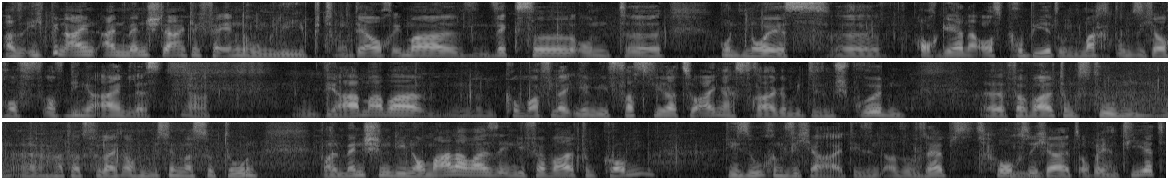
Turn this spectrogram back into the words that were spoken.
Also ich bin ein, ein Mensch, der eigentlich Veränderung liebt und der auch immer Wechsel und, äh, und Neues äh, auch gerne ausprobiert und macht und sich auch auf, auf Dinge einlässt. Ja. Wir haben aber, kommen wir vielleicht irgendwie fast wieder zur Eingangsfrage mit diesem spröden äh, Verwaltungstum, äh, hat das vielleicht auch ein bisschen was zu tun, weil Menschen, die normalerweise in die Verwaltung kommen, die suchen Sicherheit. Die sind also selbst hochsicherheitsorientiert.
